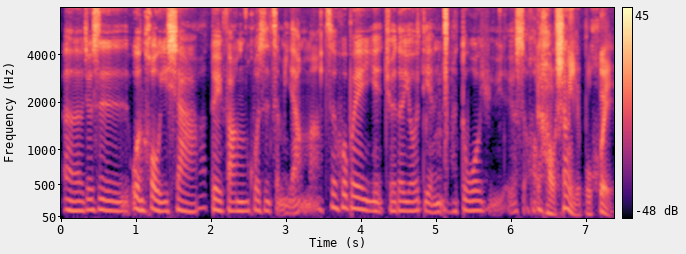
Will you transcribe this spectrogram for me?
呃，就是问候一下对方或是怎么样嘛？这会不会也觉得有点多余？有时候好像也不会，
